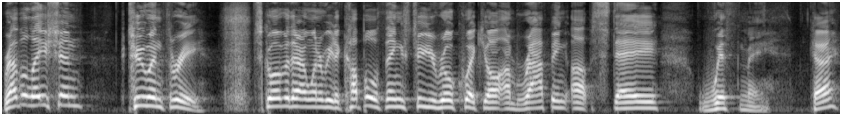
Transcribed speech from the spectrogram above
Revelation 2 and 3. Let's go over there. I want to read a couple of things to you real quick, y'all. I'm wrapping up. Stay with me. Okay?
